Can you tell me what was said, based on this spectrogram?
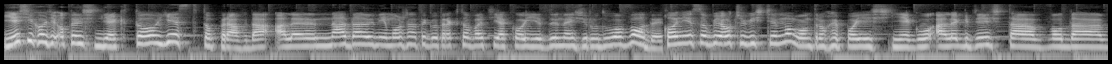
Jeśli chodzi o ten śnieg, to jest to prawda, ale nadal nie można tego traktować jako jedyne źródło wody. Konie sobie oczywiście mogą trochę pojeść śniegu, ale gdzieś ta woda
